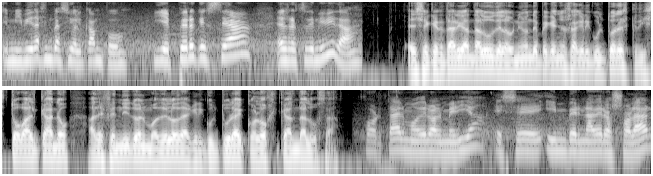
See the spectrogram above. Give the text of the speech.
En mi vida siempre ha sido el campo y espero que sea el resto de mi vida. El secretario andaluz de la Unión de Pequeños Agricultores, Cristóbal Cano, ha defendido el modelo de agricultura ecológica andaluza. Portar el modelo Almería, ese invernadero solar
